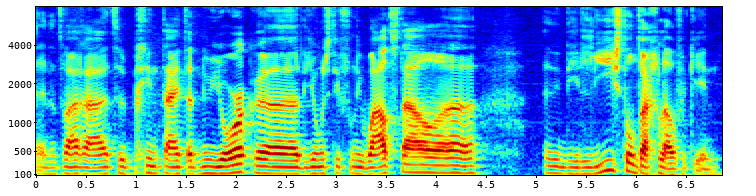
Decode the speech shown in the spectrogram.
en dat waren uit de begintijd uit New York. eh die jongens die van die Wildstyle, eh, die Lee stond daar geloof ik in.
